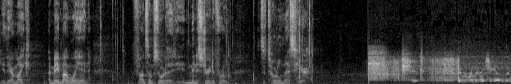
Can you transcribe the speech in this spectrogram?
You there, Mike? I made my way in. Found some sort of administrative room. It's a total mess here. Shit. They were really rushing out of there,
